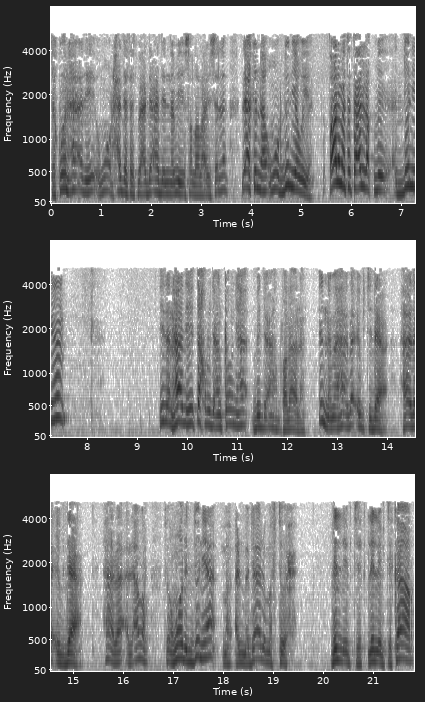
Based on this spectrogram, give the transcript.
تكون هذه أمور حدثت بعد عهد النبي صلى الله عليه وسلم لكنها أمور دنيوية. طالما تتعلق بالدنيا إذا هذه تخرج عن كونها بدعة ضلالة. إنما هذا ابتداع هذا إبداع. هذا الأمر في أمور الدنيا المجال مفتوح. للابتكار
